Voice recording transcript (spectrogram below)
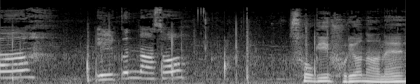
좋겠다. 일 끝나서. 속이 후련하네.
